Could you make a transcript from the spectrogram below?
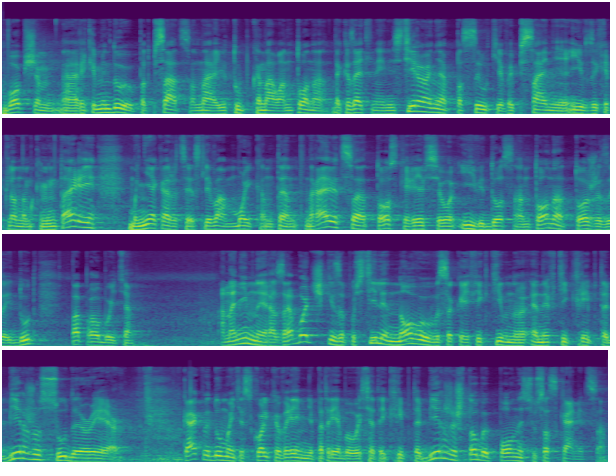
В общем, рекомендую подписаться на YouTube канал Антона «Доказательное инвестирование» по ссылке в описании и в закрепленном комментарии. Мне кажется, если вам мой контент нравится, то, скорее всего, и видосы Антона тоже зайдут. Попробуйте. Анонимные разработчики запустили новую высокоэффективную NFT-криптобиржу Suda Rare. Как вы думаете, сколько времени потребовалось этой криптобирже, чтобы полностью соскамиться?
